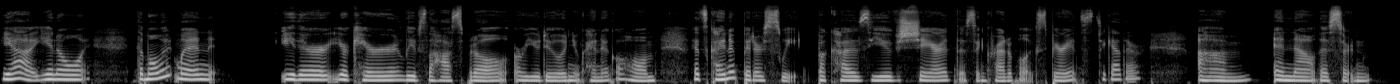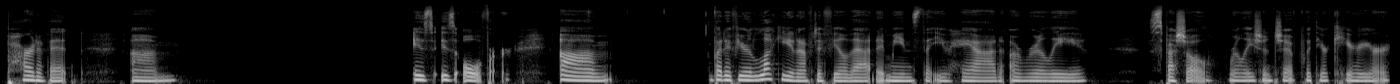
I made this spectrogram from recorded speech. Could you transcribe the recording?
Yeah, you know, the moment when either your carrier leaves the hospital or you do and you kind of go home, it's kind of bittersweet because you've shared this incredible experience together. Um, and now this certain part of it um, is is over. Um, but if you're lucky enough to feel that, it means that you had a really special relationship with your carrier.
